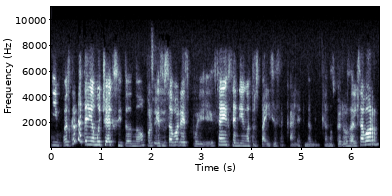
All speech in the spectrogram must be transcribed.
Y pues creo que ha tenido mucho éxito, ¿no? Porque sus sabores pues se han extendido en otros países acá, latinoamericanos, pero o sea, el sabor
